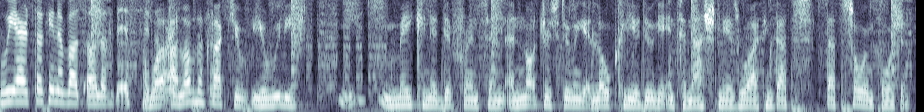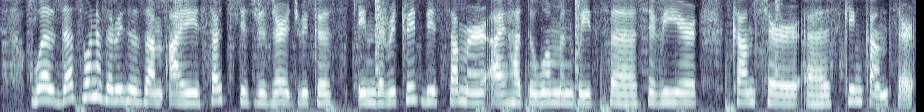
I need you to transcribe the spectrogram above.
we are talking about all of this. Well, I love the fact you, you're really making a difference and, and not just doing it locally, you're doing it internationally as well. I think that's that's so important. Well, that's one of the reasons um, I started this research because in the retreat this summer, I had a woman with uh, severe cancer, uh, skin cancer,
